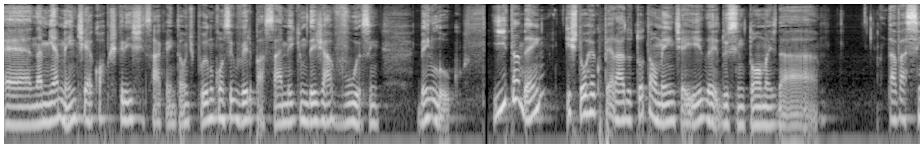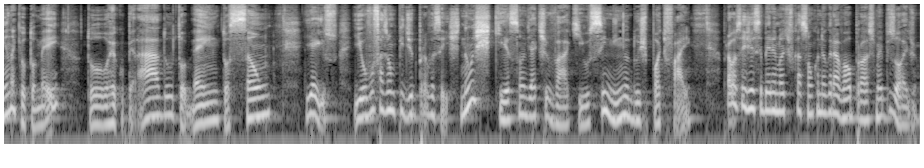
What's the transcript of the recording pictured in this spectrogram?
é, na minha mente é Corpus Christi, saca? Então, tipo, eu não consigo ver ele passar, é meio que um déjà vu, assim bem louco. E também estou recuperado totalmente aí dos sintomas da, da vacina que eu tomei. Tô recuperado, tô bem, tô são. E é isso. E eu vou fazer um pedido para vocês. Não esqueçam de ativar aqui o sininho do Spotify para vocês receberem notificação quando eu gravar o próximo episódio.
